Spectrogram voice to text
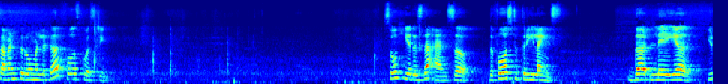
Seventh Roman letter, first question. So here is the answer. The first three lines. The layer. You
